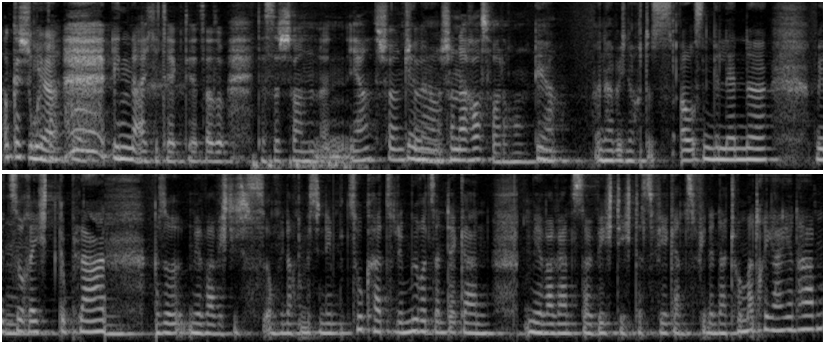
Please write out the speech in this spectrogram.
ein geschulter Ja, Innenarchitekt jetzt. Also das ist schon, äh, ja, schon, Genau. schon, schon eine Herausforderung. Ja, dann habe ich noch das Außengelände mir zurecht geplant. Also mir war wichtig, dass es irgendwie noch ein bisschen den Bezug hat zu den Müritz-Entdeckern. Mir war ganz doll wichtig, dass wir ganz viele Naturmaterialien haben.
